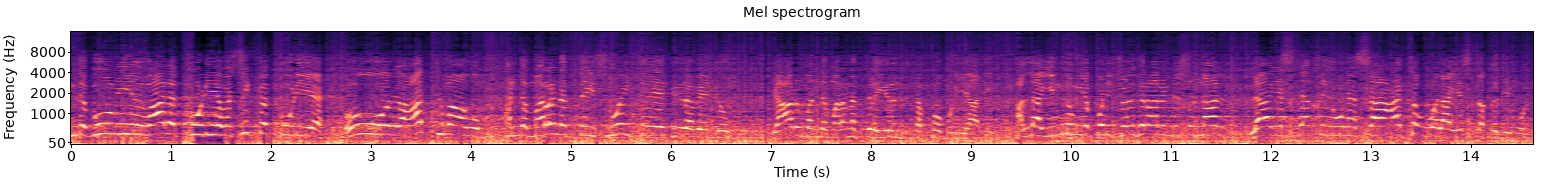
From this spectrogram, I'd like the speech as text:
இந்த பூமியில் வாழக்கூடிய வசிக்கக்கூடிய ஒவ்வொரு ஆத்மாவும் அந்த மரணத்தை சுவைத்தே தீர வேண்டும். யாரும் அந்த மரணத்தில் இருந்து தப்ப முடியாது. அல்லாஹ் இன்னும் எப்படி சொல்கிறான் என்று சொன்னால் லா யஸ்தகிருன சாஅத வலா யஸ்தக்திமுன்.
